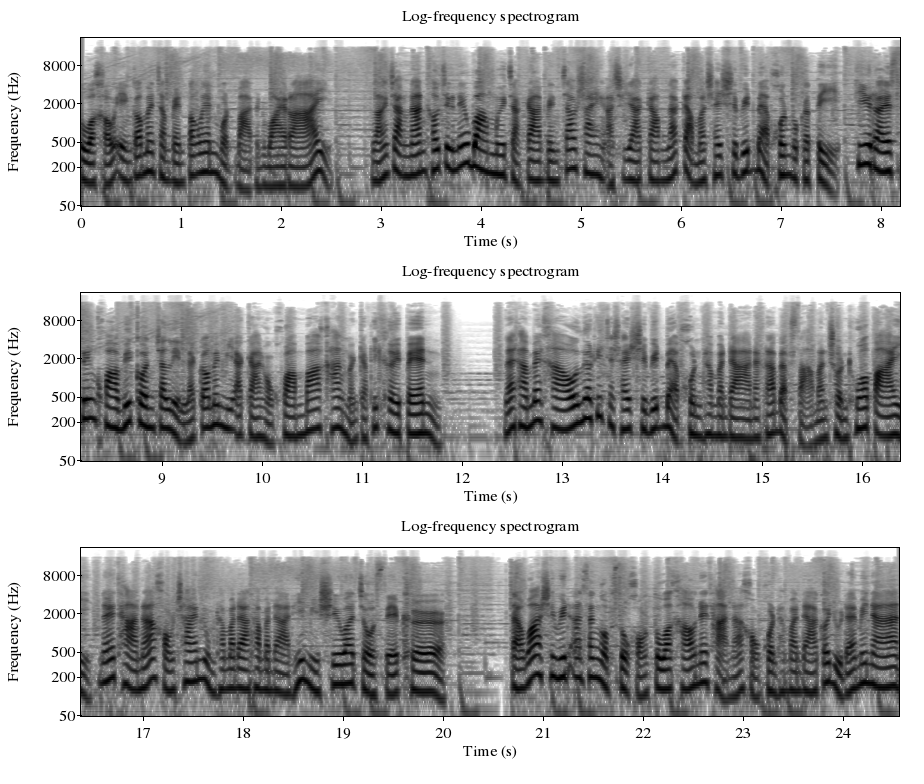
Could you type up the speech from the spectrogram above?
ตัวเขาเองก็ไม่จำเป็นต้องเล่นบทบาทเป็นวายร้าย หลังจากนั้นเขาจึงได้วางมือจากการเป็นเจ้าชายแห่งอาชญากรรม และกลับมาใช้ชีวิตแบบคนปกติ ที่ไร้ซึ่งความวิกลจริตและก็ไม่มีอาการของความบ้าคลั่งเหมือนกับที่เคยเป็น และทำให้เขาเลือกที่จะใช้ชีวิตแบบคนธรรมดานะครับแบบสามัญชนทั่วไป ในฐานะของชายหนุ่มธรรมดาธรรมดาที่มีชื่อว่าโจเซฟเคอร์แต่ว่าชีวิตอันสงบสุขของตัวเขาในฐานะของคนธรรมดาก็อยู่ได้ไม่นาน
